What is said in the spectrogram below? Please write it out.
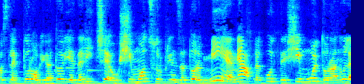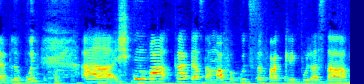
fost lectură obligatorie de liceu și în mod surprinzător mie mi-a plăcut, deși multora nu le-a plăcut, Uh, și cumva cartea asta m-a făcut să fac clipul ăsta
